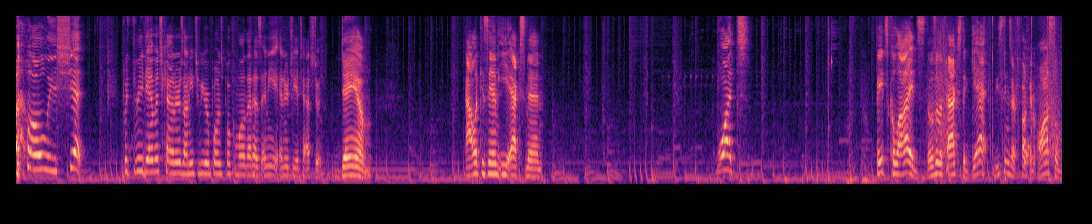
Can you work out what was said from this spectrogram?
Holy shit! Put three damage counters on each of your opponent's Pokemon that has any energy attached to it. Damn. Alakazam EX, man. What? Fates Collides. Those are the packs to get. These things are fucking awesome.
